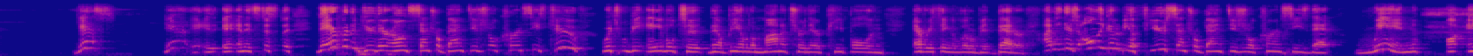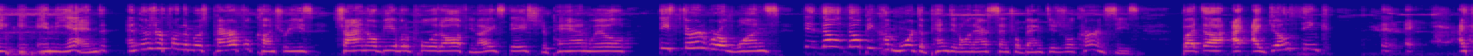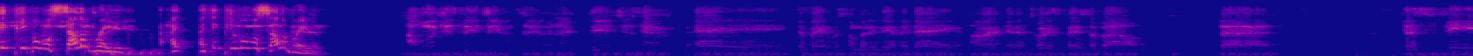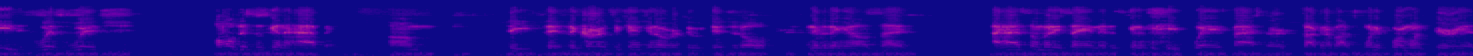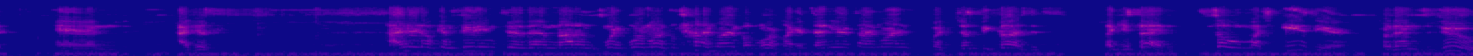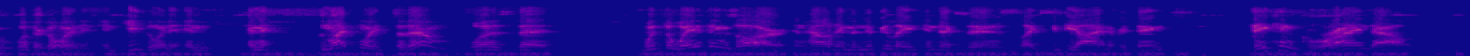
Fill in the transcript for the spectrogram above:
Yes. Yeah, i- i- and it's just that they're going to do their own central bank digital currencies too, which will be able to they'll be able to monitor their people and everything a little bit better. I mean, there's only going to be a few central bank digital currencies that win uh, in, in- the end, and those are from the most powerful countries. China will be able to pull it off. United States, Japan will. These third world ones, they- they'll they'll become more dependent on our central bank digital currencies. But uh, I I don't think I think people will celebrate it. I, I think people will celebrate it. I will concede to you and say that I did just have a debate with somebody the other day on in a Twitter space about the the speed with which this is going to happen. Um, the, the the currency changing over to digital and everything else. I I had somebody saying that it's going to be way faster, talking about a 24 month period, and I just I ended up conceding to them not on the 24 month timeline, but more of like a 10 year timeline. But just because it's, like you said, so much easier for them to do what they're doing and, and keep doing it. And and my point to them was that with the way things are and how they manipulate indexes like CPI and everything, they can grind out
